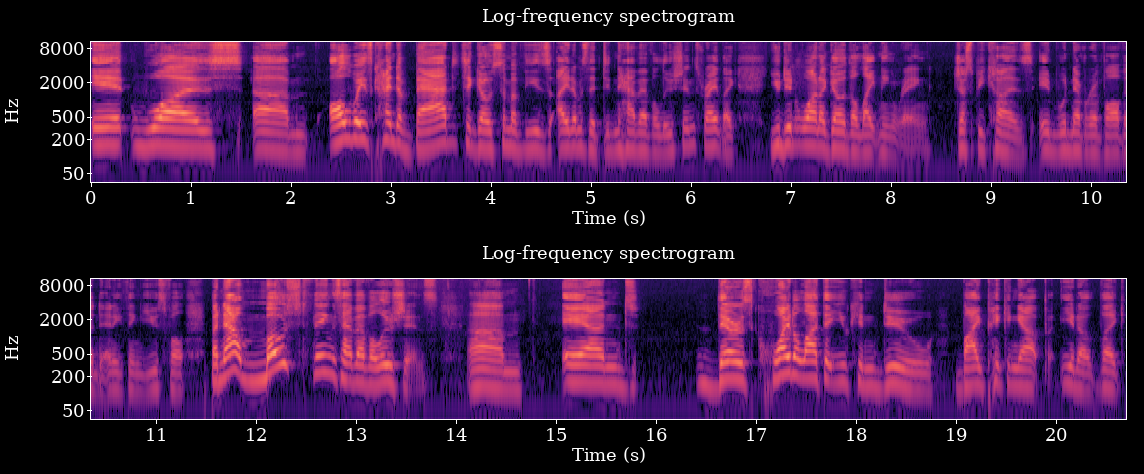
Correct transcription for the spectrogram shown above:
It was um always kind of bad to go some of these items that didn't have evolutions, right? Like you didn't want to go the lightning ring just because it would never evolve into anything useful. But now most things have evolutions. Um, and there's quite a lot that you can do by picking up you know like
